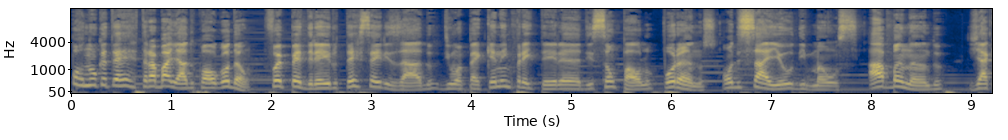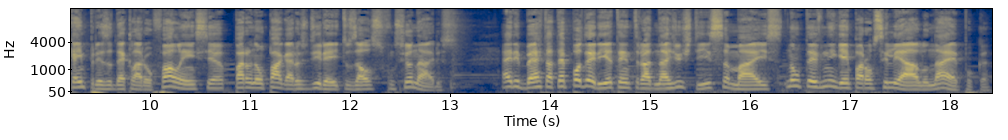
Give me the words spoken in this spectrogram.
por nunca ter trabalhado com algodão. Foi pedreiro terceirizado de uma pequena empreiteira de São Paulo por anos, onde saiu de mãos abanando já que a empresa declarou falência para não pagar os direitos aos funcionários. Heriberto até poderia ter entrado na justiça, mas não teve ninguém para auxiliá-lo na época.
